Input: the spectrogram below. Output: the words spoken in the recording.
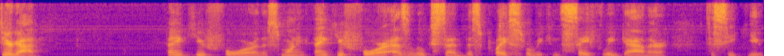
Dear God, thank you for this morning. Thank you for, as Luke said, this place where we can safely gather to seek you.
